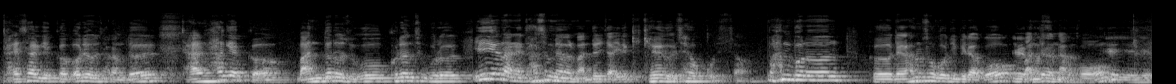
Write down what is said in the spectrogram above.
잘 살게끔 어려운 사람들 잘 하게끔 만들어주고 그런 친구를 1년 안에 다섯 명을 만들자 이렇게 계획을 세우고 있어 한 분은 그 내가 항소고집이라고 예, 만들어놨고. 예, 예, 예.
